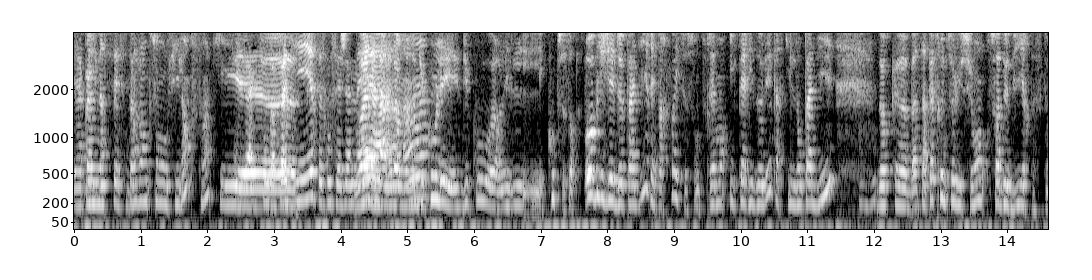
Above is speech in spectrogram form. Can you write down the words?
il y a quand même Oui. une espèce d'injonction au silence hein, qui est. Exact, on ne doit pas euh, dire parce qu'on sait jamais. Voilà, alors euh, du coup, les, du coup alors, les, les couples se sentent obligés de pas dire et parfois ils se sentent vraiment hyper isolés parce qu'ils l'ont pas dit. Mhm. Donc euh, bah, ça peut être une solution, soit de dire parce que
